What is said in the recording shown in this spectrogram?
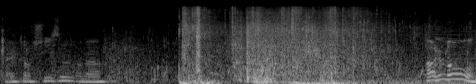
Gleich doch schießen oder? Hallo!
